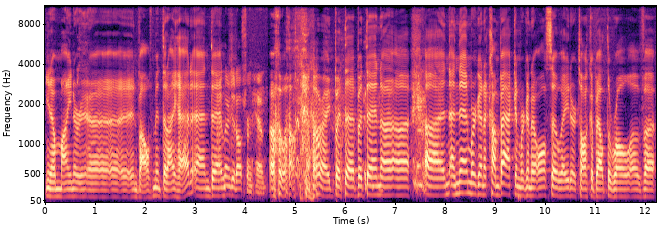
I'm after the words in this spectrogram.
you know minor uh, involvement that I had, and then I learned it all from him. Oh well, all right, but uh, but then uh, uh, and, and then we're going to come back and we're going to also later talk about the role of uh,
